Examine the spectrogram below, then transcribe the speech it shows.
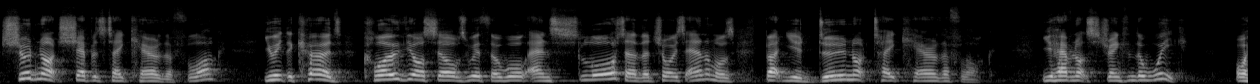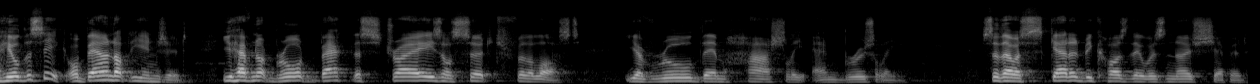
Should not shepherds take care of the flock? You eat the curds, clothe yourselves with the wool, and slaughter the choice animals, but you do not take care of the flock. You have not strengthened the weak, or healed the sick, or bound up the injured. You have not brought back the strays or searched for the lost. You have ruled them harshly and brutally. So they were scattered because there was no shepherd.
